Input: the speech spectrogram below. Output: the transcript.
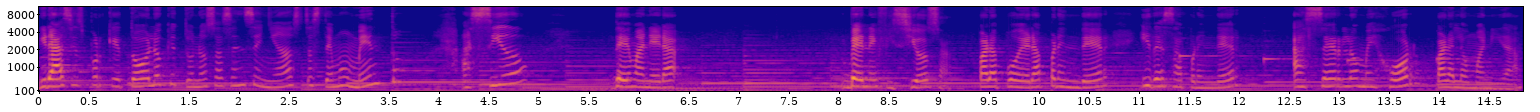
Gracias porque todo lo que tú nos has enseñado hasta este momento ha sido de manera beneficiosa para poder aprender y desaprender a hacer lo mejor para la humanidad.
